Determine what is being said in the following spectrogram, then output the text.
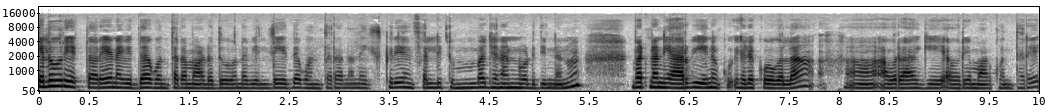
ಕೆಲವರು ಇರ್ತಾರೆ, ನಾವು ಇದ್ದಾಗ ಒಂಥರ ಮಾಡೋದು, ನಾವು ಇಲ್ಲದೇ ಇದ್ದಾಗ ಒಂಥರ. ನನ್ನ ಎಕ್ಸ್ಪೀರಿಯೆನ್ಸಲ್ಲಿ ತುಂಬ ಜನ ನೋಡಿದ್ದೀನಿ ನಾನು. ಬಟ್ ನಾನು ಯಾರಿಗೂ ಏನೂ ಹೇಳೋಕ್ಕೆ ಹೋಗಲ್ಲ. ಅವರಾಗಿ ಅವರೇ ಮಾಡ್ಕೊತಾರೆ.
